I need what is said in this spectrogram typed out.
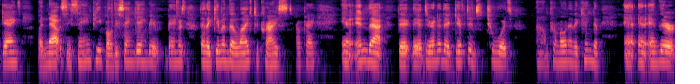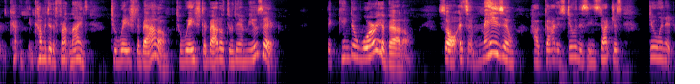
gangs. But now it's these same people, these same gang bangers that are giving their life to Christ, okay? And in that, they're, they're turning their giftings towards um, promoting the kingdom. And, and, and they're coming to the front lines to wage the battle, to wage the battle through their music, the kingdom warrior battle. So it's amazing how God is doing this. He's not just doing it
